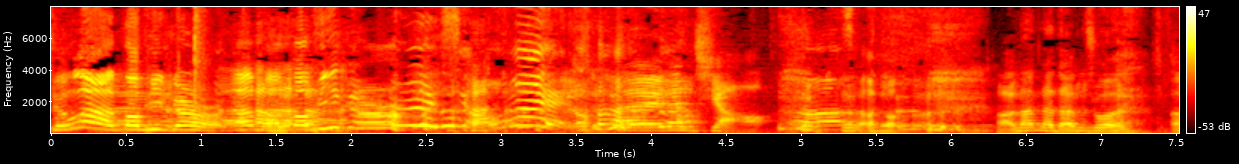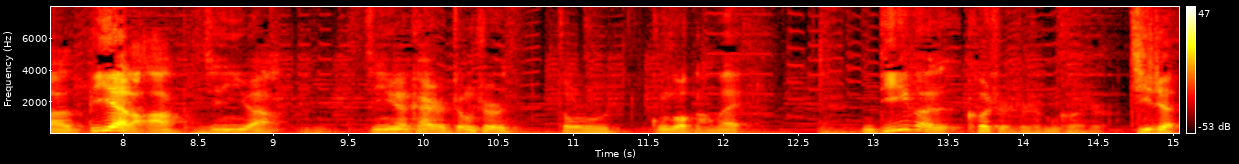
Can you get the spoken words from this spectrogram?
行了，包皮沟儿啊，包包皮沟儿，小妹。哎，真巧。好，那那咱们说，呃，毕业了啊，进医院了，进医院开始正式走入工作岗位。你第一个科室是什么科室？急诊，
